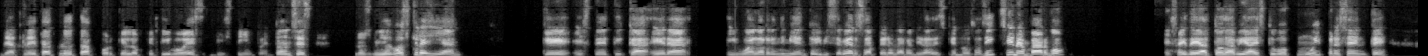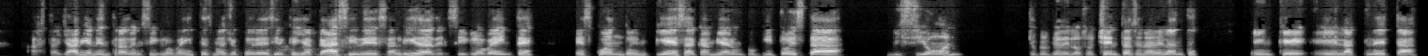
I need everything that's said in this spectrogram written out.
de atleta a atleta porque el objetivo es distinto. Entonces, los griegos creían que estética era igual a rendimiento y viceversa, pero la realidad es que no es así. Sin embargo, esa idea todavía estuvo muy presente hasta ya bien entrado el siglo XX. Es más, yo podría decir que ya casi de salida del siglo XX es cuando empieza a cambiar un poquito esta visión, yo creo que de los ochentas en adelante, en que el atleta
